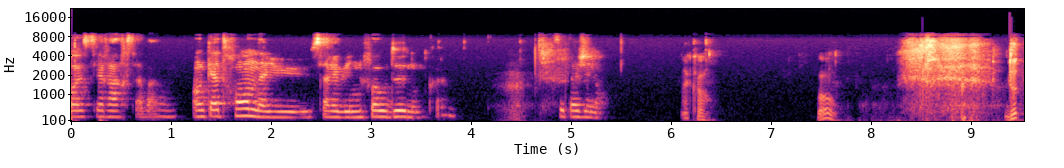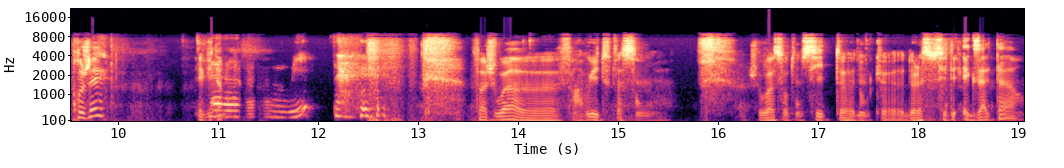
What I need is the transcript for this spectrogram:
Ouais, c'est rare, ça va. En 4 ans, on a eu. Ça arrivait une fois ou deux, donc. euh, C'est pas gênant. D'accord. Wow. D'autres projets? Évidemment. Euh, oui. Enfin, je vois. euh, Enfin, oui, de toute façon. Euh, je vois sur ton site donc de la société Exaltar.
